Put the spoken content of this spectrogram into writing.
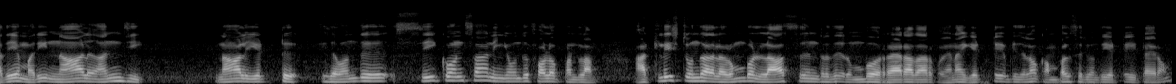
அதே மாதிரி நாலு அஞ்சு நாலு எட்டு இதை வந்து சீக்வன்ஸாக நீங்கள் வந்து ஃபாலோ பண்ணலாம். அட்லீஸ்ட் வந்து அதில் ரொம்ப லாஸுன்றது ரொம்ப ரேராக தான் இருக்கும். ஏன்னா எட்டு எப்படி இதெல்லாம் கம்பல்சரி வந்து எட்டு ஹிட் ஆயிரும்.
